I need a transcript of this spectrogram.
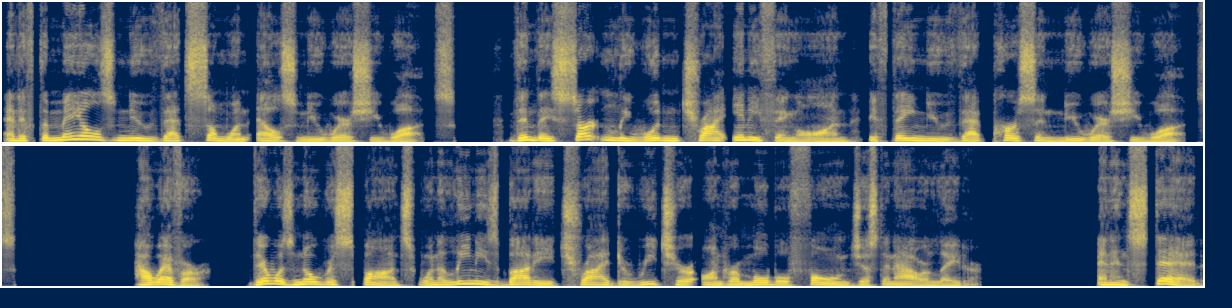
And if the males knew that someone else knew where she was, then they certainly wouldn't try anything on if they knew that person knew where she was. However, there was no response when Eleni's body tried to reach her on her mobile phone just an hour later. And instead,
